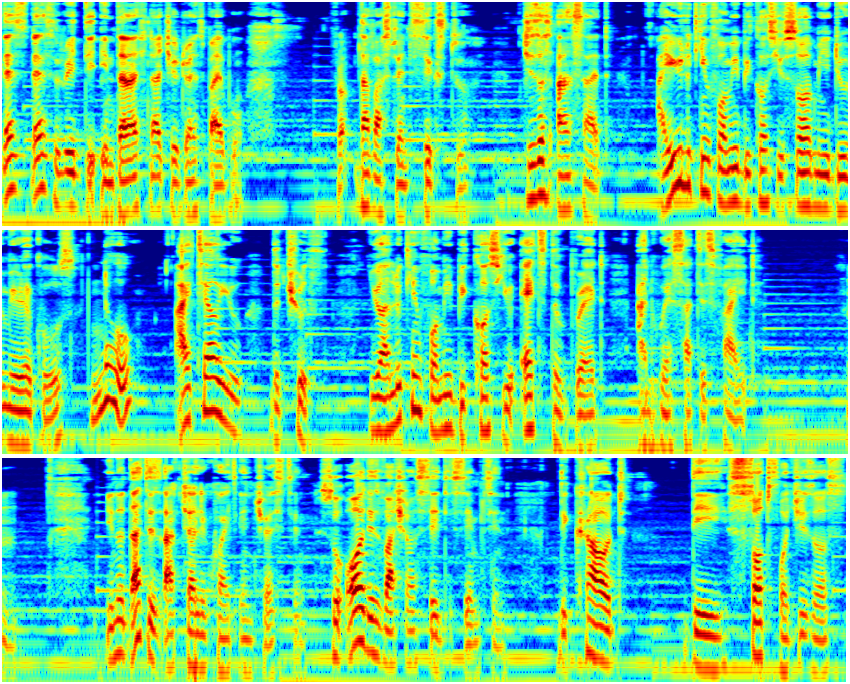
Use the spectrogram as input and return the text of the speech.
let's let's read the International Children's Bible from that verse 26 to Jesus answered, are you looking for me because you saw me do miracles? No, I tell you the truth. You are looking for me because you ate the bread and were satisfied. Hmm. You know, that is actually quite interesting. So, all these versions say the same thing. The crowd, they sought for Jesus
